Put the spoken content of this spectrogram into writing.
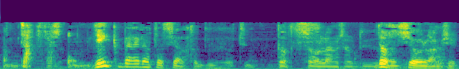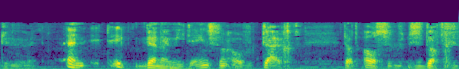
Want dat was ondenkbaar dat dat zou gebeuren toen. Dat het zo lang zou duren. Dat het zo lang zou duren. En ik ben er niet eens van overtuigd dat als ze, dat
